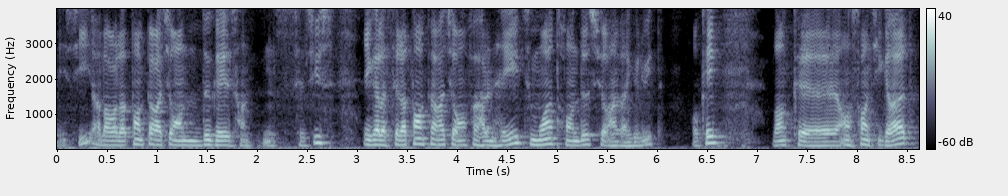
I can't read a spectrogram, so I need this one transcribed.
ici. Alors la température en degrés Celsius égale c'est la température en Fahrenheit moins 32 sur 1,8. Ok? Donc euh, en centigrades,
